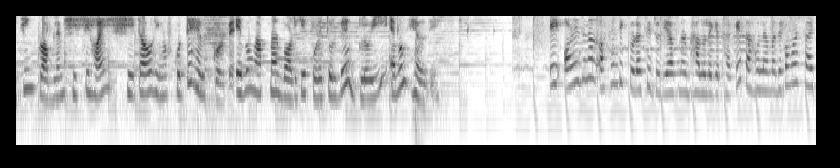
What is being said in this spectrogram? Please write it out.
ইচিং প্রবলেম সৃষ্টি হয়, সেটাও রিমুভ করতে হেল্প করবে এবং আপনার বডিকে করে তুলবে গ্লোয়ি এবং হেলদি এই অরিজিনাল অথেন্টিক প্রোডাক্টটি যদি আপনার ভালো লেগে থাকে, তাহলে আমাদের commerce site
